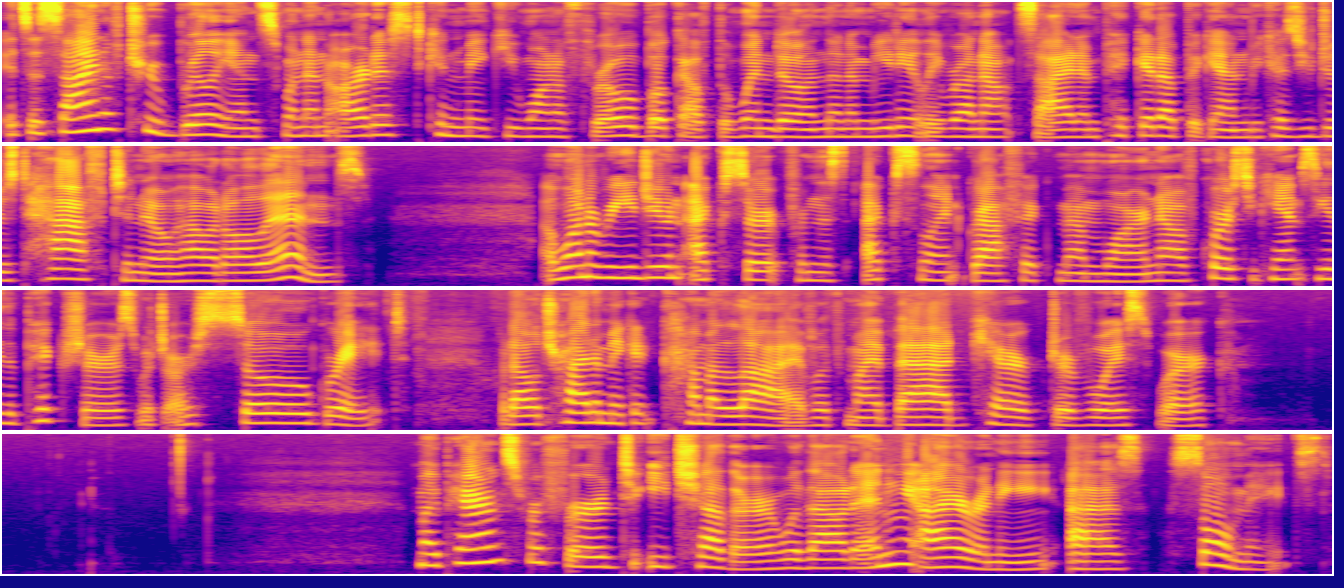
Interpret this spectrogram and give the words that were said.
It's a sign of true brilliance when an artist can make you want to throw a book out the window and then immediately run outside and pick it up again because you just have to know how it all ends. I want to read you an excerpt from this excellent graphic memoir. Now, of course, you can't see the pictures, which are so great but I will try to make it come alive with my bad character voice work. My parents referred to each other without any irony as soulmates.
